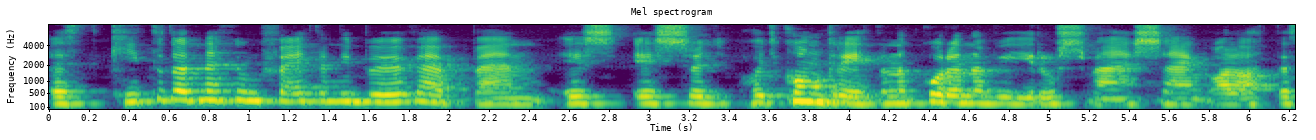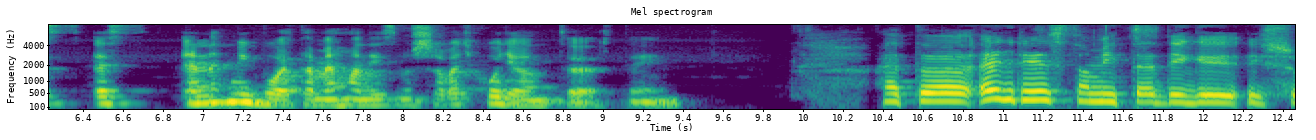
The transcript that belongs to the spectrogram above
Ezt ki tudod nekünk fejteni bővebben? És, és hogy, hogy konkrétan a koronavírus válság alatt ez, ez, ennek mi volt a mechanizmusa, vagy hogyan történt? Hát egyrészt, amit eddig is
